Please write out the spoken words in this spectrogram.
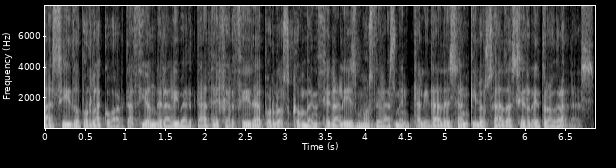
ha sido por la coartación de la libertad ejercida por los convencionalismos de las mentalidades anquilosadas y retrógradas.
